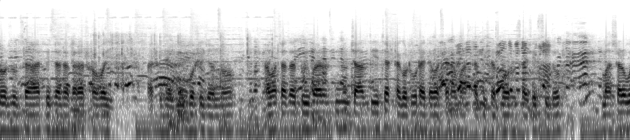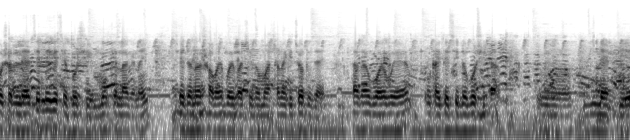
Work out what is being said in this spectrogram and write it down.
নজরুল চা আরফিন চাচা তারা সবাই আসলে বসির জন্য আমার চাচা দুইবার জাল দিয়ে চেষ্টা করে উঠাইতে পারছে না। মাছটা বিশাল বড় সাইজের ছিল। মাছটার অবশ্য লেজে লেগেছে বসি, মুখে লাগে নাই। সেই জন্য সবাই বই পাচ্ছিল মাছটা নাকি চলে যায়। তারা বয়ে বয়ে উঠাইতেছিল বসিটা নেট দিয়ে।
